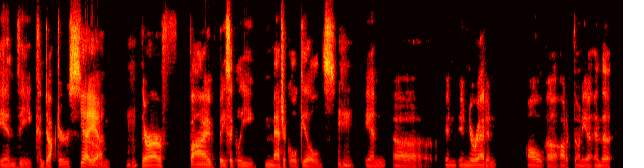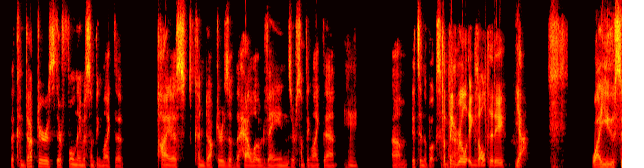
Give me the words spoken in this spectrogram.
in the conductors. Yeah, yeah. Um, Mhm. There are five basically magical guilds hmm in uh, in in Nurad and all uh, Autochthonia, and the the conductors. Their full name is something like the pious conductors of the hallowed veins, or something like that. Mhm. Um, it's in the books. Something real exalted-y. Yeah. Why use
